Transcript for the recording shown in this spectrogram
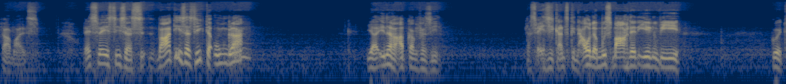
damals. Deswegen ist dieser, war dieser Sieg der Ungarn ihr innerer Abgang für sie. Das weiß ich ganz genau, da muss man auch nicht irgendwie. Gut,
